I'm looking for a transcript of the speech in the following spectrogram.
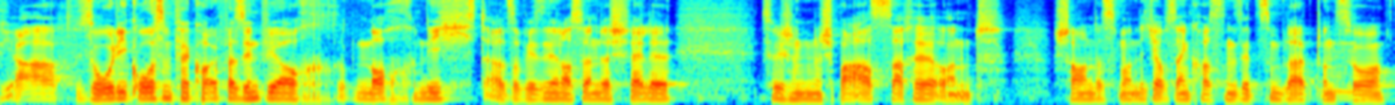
Ja, so die großen Verkäufer sind wir auch noch nicht. Also wir sind ja noch so an der Schwelle zwischen Spaßsache und schauen, dass man nicht auf seinen Kosten sitzen bleibt und so.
